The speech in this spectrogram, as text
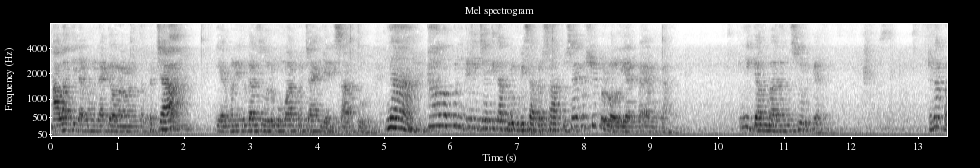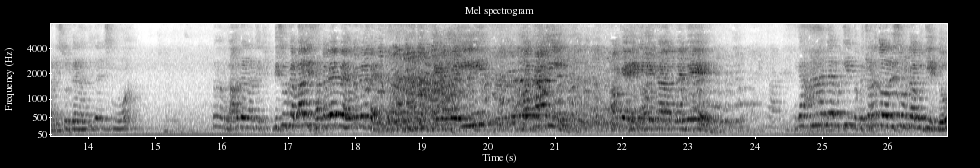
Allah tidak menghendaki orang-orang terpecah, ia merindukan seluruh umat percaya menjadi satu. Nah, kalaupun gereja kita belum bisa bersatu, saya bersyukur loh lihat PMK. Ini gambaran surga. Kenapa? Di surga nanti dari semua? Nah, nggak ada nanti. Di surga baris, HKBP, HKBP. HKPI, HKI. Oke, ini HKPB. Nggak ada begitu. Kecuali kalau di surga begitu,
